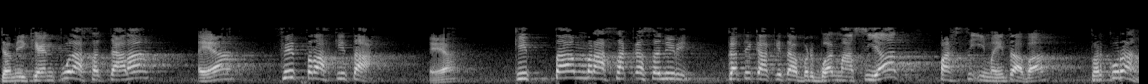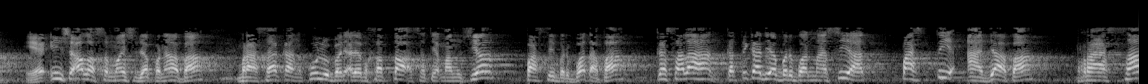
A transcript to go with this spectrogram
demikian pula secara ya fitrah kita. Ya kita merasakan sendiri ketika kita berbuat maksiat pasti iman itu apa? Berkurang. Ya insya Allah semuanya sudah pernah apa? Merasakan. Kulu bani ada khata. Setiap manusia pasti berbuat apa? Kesalahan. Ketika dia berbuat maksiat pasti ada apa? Rasa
